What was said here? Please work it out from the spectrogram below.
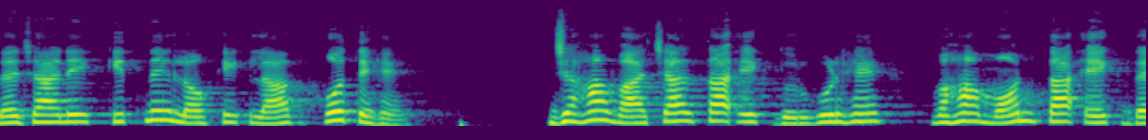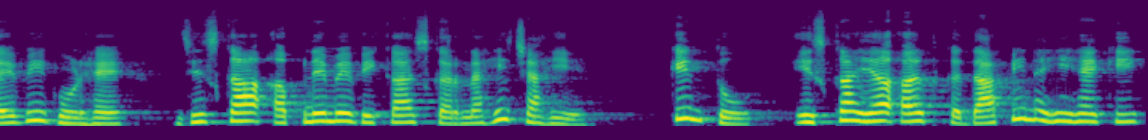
न जाने कितने लौकिक लाभ होते हैं। जहाँ वाचालता एक दुर्गुण है, वहाँ मौनता एक दैवी गुण है जिसका अपने में विकास करना ही चाहिए। किंतु इसका यह अर्थ कदापि नहीं है कि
